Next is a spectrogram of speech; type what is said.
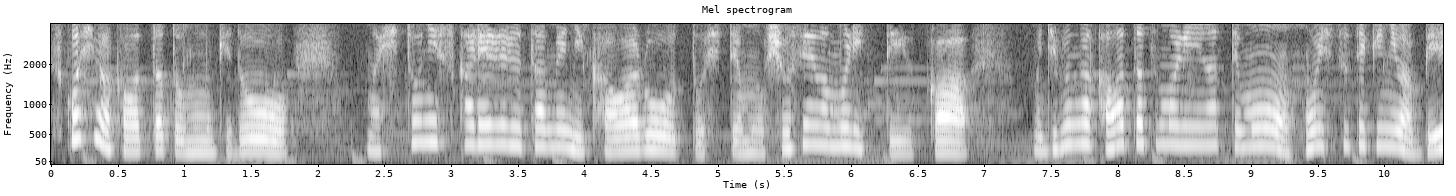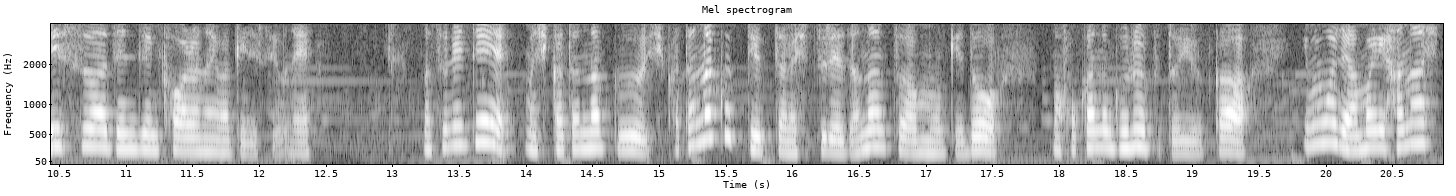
少しは変わったと思うけど、まあ、人に好かれるために変わろうとしても所詮は無理っていうか、まあ、自分が変わったつもりになっても本質的にはベースは全然変わらないわけですよね。まあ、それで、まあ、仕方なく仕方なくって言ったら失礼だなとは思うけど、まあ、他のグループというか今まであまり話し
